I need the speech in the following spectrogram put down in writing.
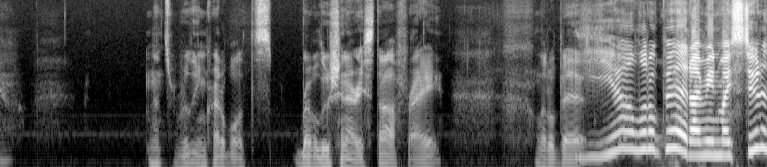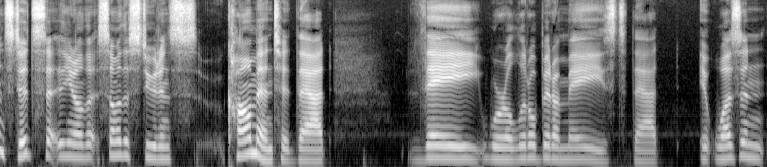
Yeah, that's really incredible. It's revolutionary stuff, right? A little bit. Yeah, a little bit. I mean, my students did say, you know, that some of the students commented that they were a little bit amazed that it wasn't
